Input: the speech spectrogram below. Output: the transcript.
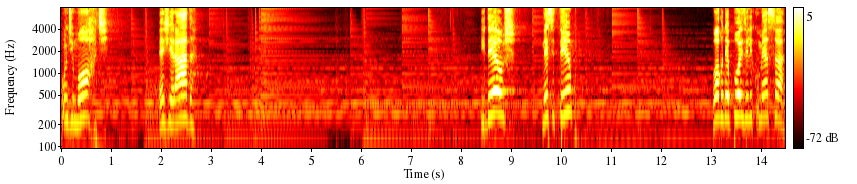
onde morte é gerada. E Deus, nesse tempo, logo depois ele começa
